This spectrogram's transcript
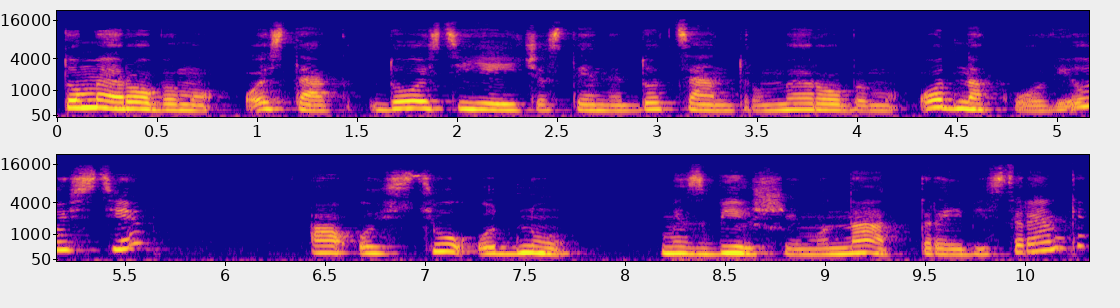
то ми робимо ось так до ось цієї частини, до центру, ми робимо однакові ось ці, а ось цю одну ми збільшуємо на 3 бісеринки,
